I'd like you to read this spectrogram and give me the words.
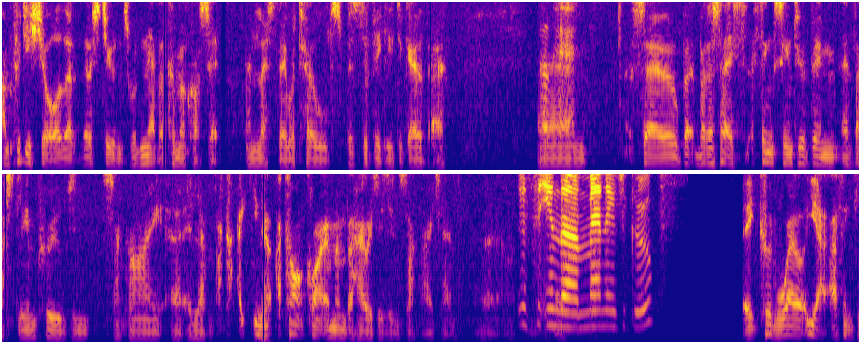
I'm pretty sure that those students would never come across it unless they were told specifically to go there. Okay. Um, so, but but as I say, things seem to have been uh, vastly improved in Sakai uh, 11. I, you know, I can't quite remember how it is in Sakai 10. Uh, It's in the manage groups. it could well, yeah, I think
